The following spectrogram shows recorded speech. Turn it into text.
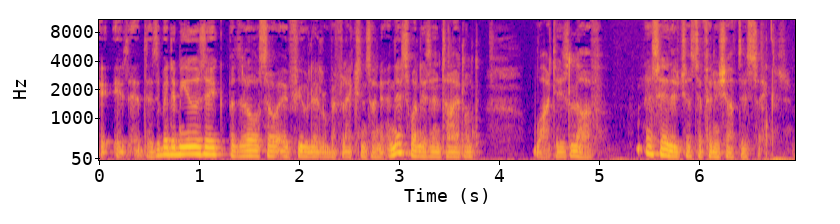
is, there's a bit of music, but there's also a few little reflections on it, and this one is entitled "What Is Love." Let's hear that just to finish off this section.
